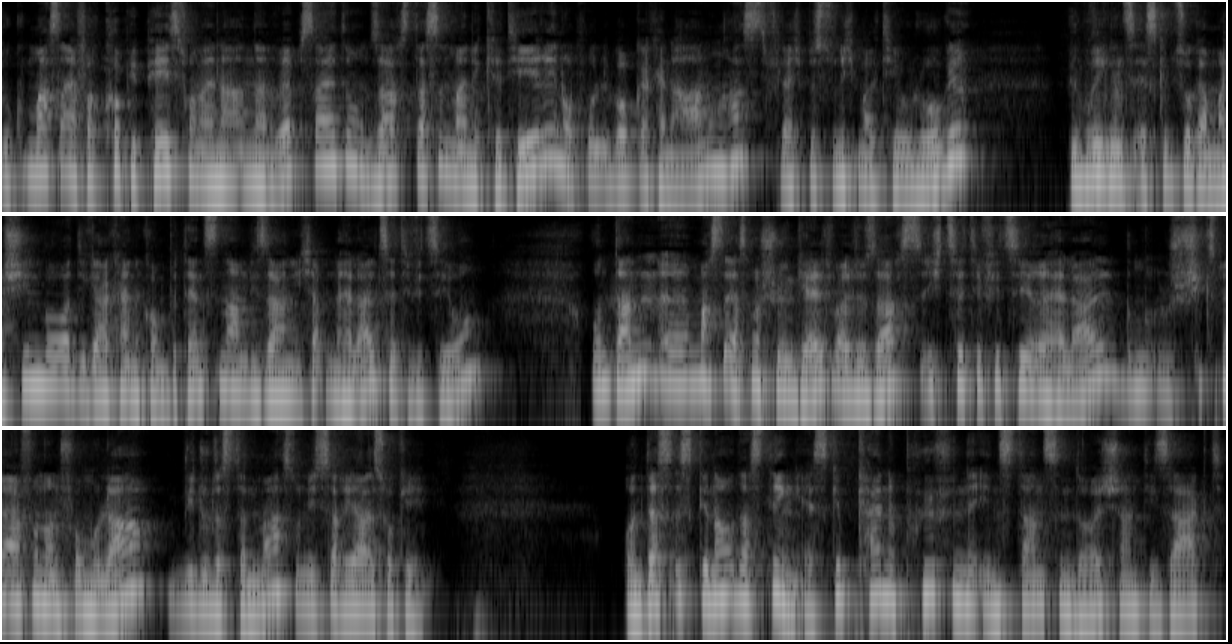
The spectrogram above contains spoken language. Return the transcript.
Du machst einfach Copy-Paste von einer anderen Webseite und sagst, das sind meine Kriterien, obwohl du überhaupt gar keine Ahnung hast. Vielleicht bist du nicht mal Theologe. Übrigens, es gibt sogar Maschinenbauer, die gar keine Kompetenzen haben, die sagen, ich habe eine Halal-Zertifizierung. Und dann äh, machst du erstmal schön Geld, weil du sagst, ich zertifiziere Halal, du schickst mir einfach nur ein Formular, wie du das dann machst, und ich sage, ja, ist okay. Und das ist genau das Ding. Es gibt keine prüfende Instanz in Deutschland, die sagt,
